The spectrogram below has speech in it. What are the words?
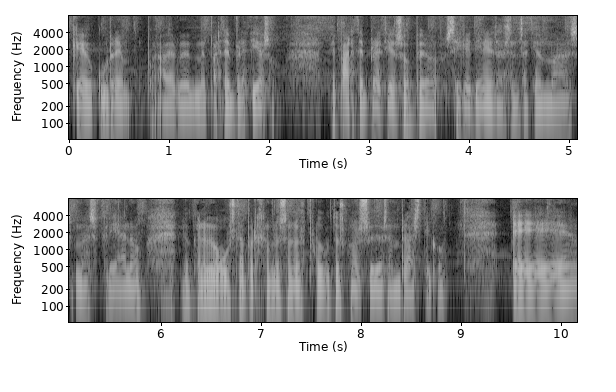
¿qué ocurre? Pues a ver, me, parece precioso. Me parece precioso, pero sí que tiene esa sensación más, más fría, ¿no? Lo que no me gusta, por ejemplo, son los productos construidos en plástico. Eh,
